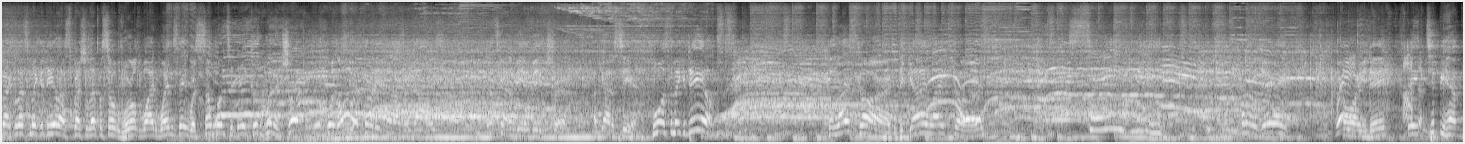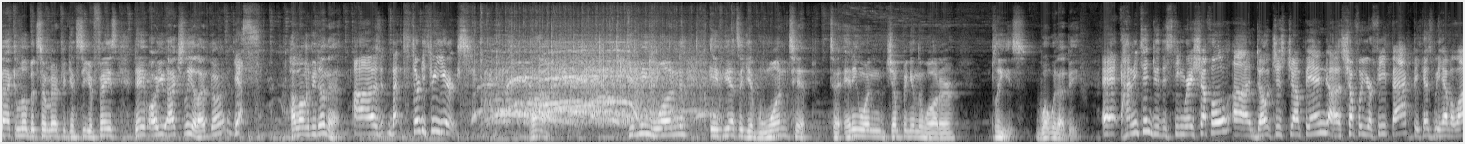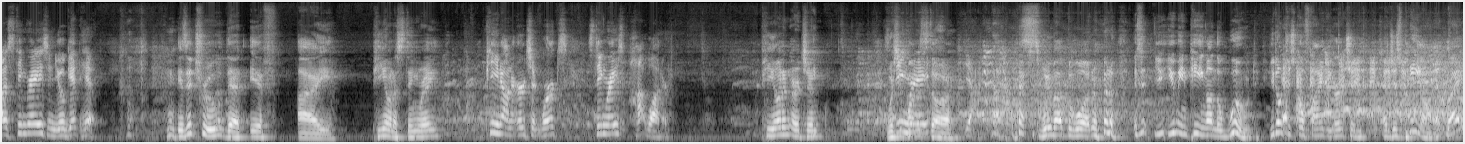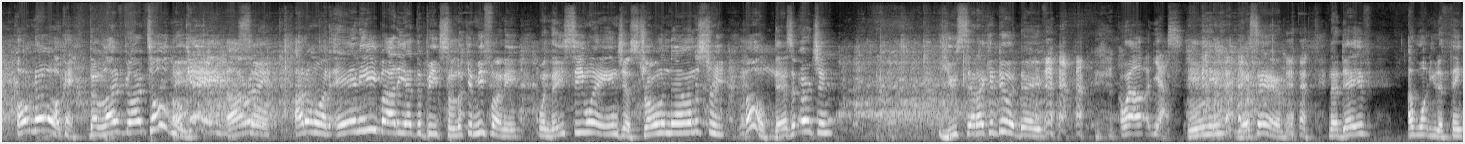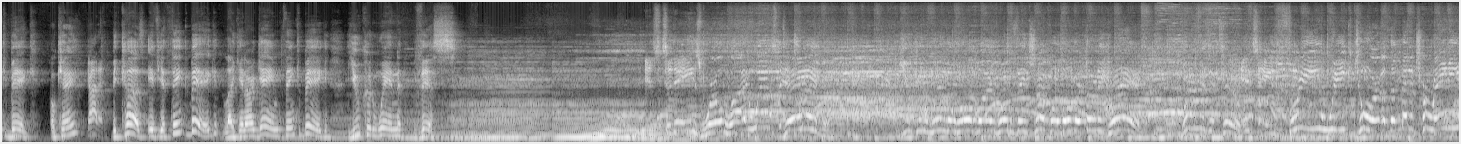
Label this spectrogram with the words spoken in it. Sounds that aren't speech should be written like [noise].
Welcome back to Let's Make a Deal, our special episode, Worldwide Wednesday, where someone today could win a trip with over $30,000. That's got to be a big trip. I've got to see it. Who wants to make a deal? The lifeguard, the guy lifeguard. Save me. Hello, Dave. How are you, Dave? Awesome. Dave, tip your hat back a little bit so America can see your face. Dave, are you actually a lifeguard? Yes. How long have you done that? Uh, that- 33 years. Wow. Give me one, if you had to give one tip to anyone jumping in the water, please, what would that be? At Huntington, do the stingray shuffle. Uh, don't just jump in. Uh, shuffle your feet back because we have a lot of stingrays and you'll get hit. Is it true that if I pee on a stingray, Peeing on an urchin works. Stingrays, hot water. pee on an urchin, wish upon a star, Yeah. [laughs] swim out the water? [laughs] Is it you, you mean peeing on the wound? You don't just go find the urchin and just pee on it, right? Oh no! Okay. The lifeguard told me. Okay. All So- right. I don't want anybody at the beach to look at me funny when they see Wayne just strolling down the street. Oh, there's an urchin. You said I could do it, Dave. [laughs] Well, yes. Mm-hmm. Yes, Sam. Now, Dave, I want you to think big, okay? Got it. Because if you think big, like in our game, think big, you could win this. It's today's Worldwide Wednesday. Dave, you can win the Worldwide Wednesday trip worth over 30 grand. Where is it to? It's a three-week tour of the Mediterranean.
